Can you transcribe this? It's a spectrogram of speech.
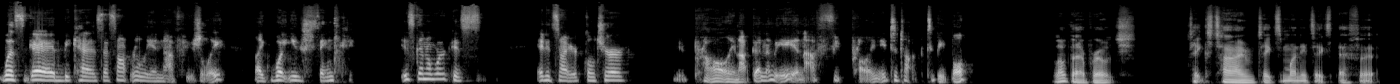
was good because that's not really enough usually. Like what you think is going to work is if it's not your culture, you're probably not going to be enough. You probably need to talk to people. Love that approach. Takes time, takes money, takes effort,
